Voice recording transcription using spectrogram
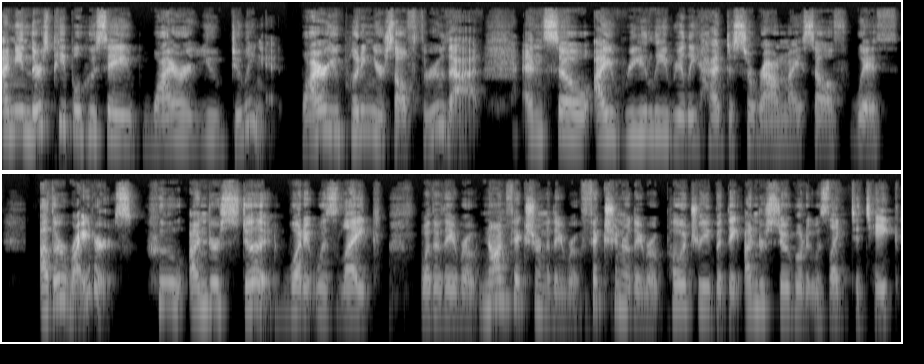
I mean, there's people who say, Why are you doing it? why are you putting yourself through that? And so I really, really had to surround myself with other writers who understood what it was like, whether they wrote nonfiction or they wrote fiction or they wrote poetry, but they understood what it was like to take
